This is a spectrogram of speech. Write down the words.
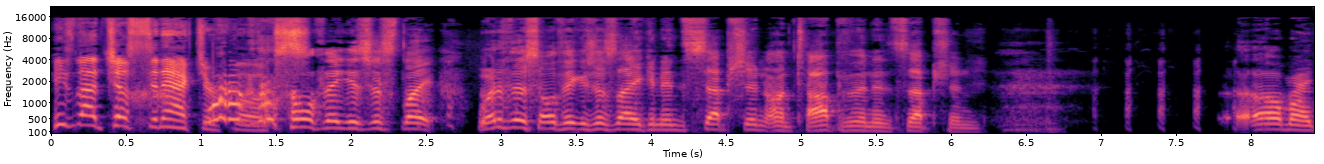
He's not just an actor. What folks. if this whole thing is just like? What if this whole thing is just like an Inception on top of an Inception? Oh my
